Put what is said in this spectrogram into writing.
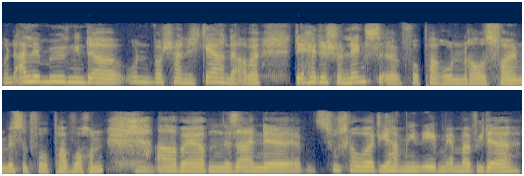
Und alle mögen ihn da unwahrscheinlich gerne. Aber der hätte schon längst äh, vor paar Runden rausfallen müssen, vor paar Wochen. Mhm. Aber ähm, seine Zuschauer, die haben ihn eben immer wieder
